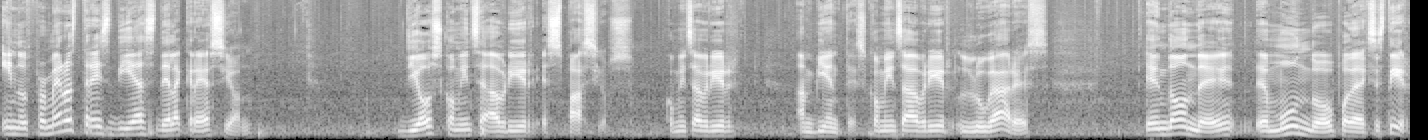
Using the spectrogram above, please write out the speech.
en los primeros tres días de la creación, Dios comienza a abrir espacios, comienza a abrir ambientes, comienza a abrir lugares en donde el mundo puede existir.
